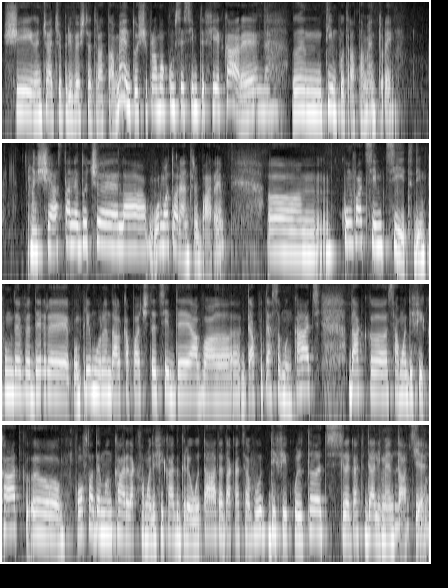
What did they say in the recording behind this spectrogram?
și în ceea ce privește tratamentul și, până cum se simte fiecare da. în timpul tratamentului. Și asta ne duce la următoarea întrebare. Cum v-ați simțit din punct de vedere, în primul rând, al capacității de a, vă, de a putea să mâncați, dacă s-a modificat uh, pofta de mâncare, dacă s-a modificat greutatea, dacă ați avut dificultăți legate de alimentație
